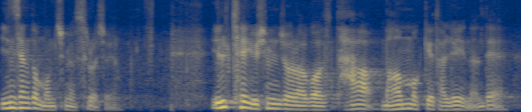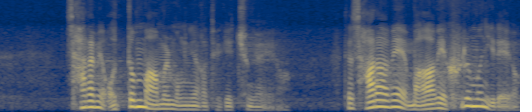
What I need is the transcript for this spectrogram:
인생도 멈추면 쓰러져요. 일체 유심조라고 다 마음 먹기에 달려 있는데 사람이 어떤 마음을 먹냐가 되게 중요해요. 사람의 마음의 흐름은 이래요.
